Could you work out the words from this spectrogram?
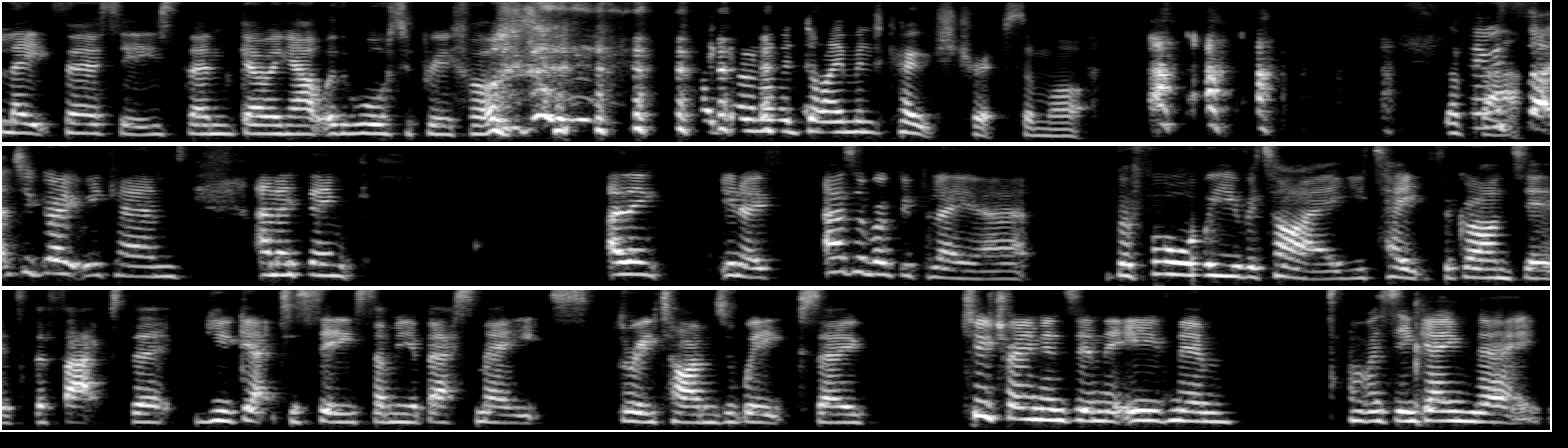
late 30s than going out with a waterproof on. like going on a diamond coach trip somewhat. it was such a great weekend. And I think, I think, you know, as a rugby player, before you retire, you take for granted the fact that you get to see some of your best mates three times a week. So, two trainings in the evening, obviously, game day,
